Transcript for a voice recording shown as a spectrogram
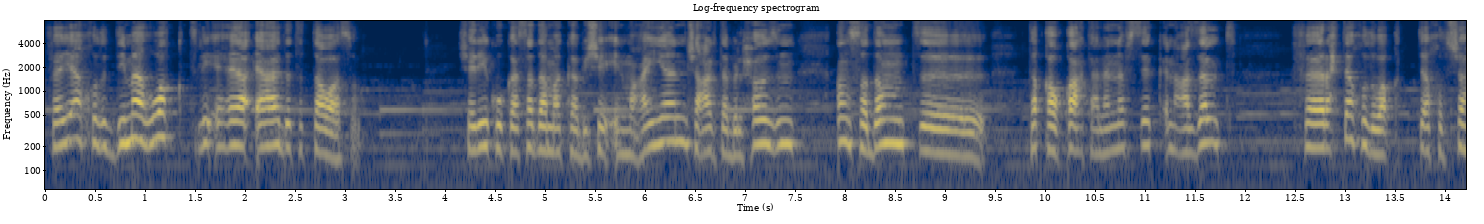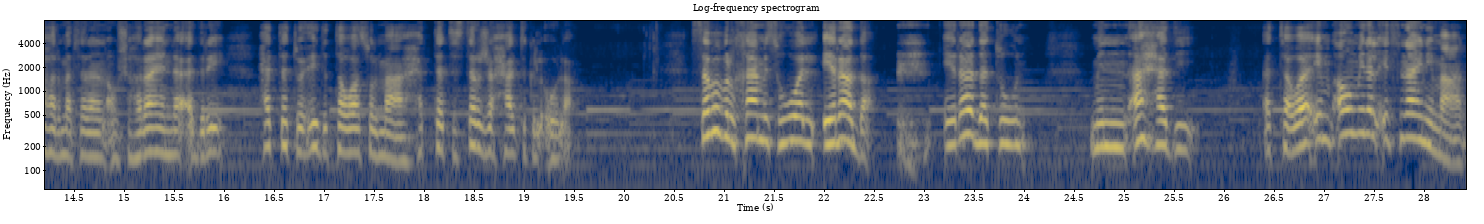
فيأخذ الدماغ وقت لإعادة التواصل. شريكك صدمك بشيء معين شعرت بالحزن انصدمت تقوقعت على نفسك انعزلت فرح تأخذ وقت تأخذ شهر مثلا أو شهرين لا أدري حتى تعيد التواصل معه حتى تسترجع حالتك الأولى. السبب الخامس هو الإرادة. إرادة من أحد التوائم أو من الاثنين معا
